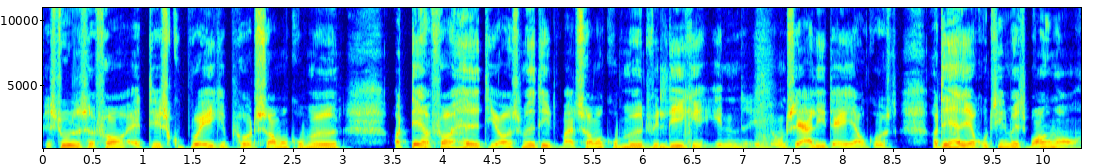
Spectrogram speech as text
besluttet sig for, at det skulle breake på et sommergruppemøde, og derfor havde de også meddelt mig, at sommergruppemødet ville ligge en, en, nogle særlige dage i august. Og det havde jeg rutinemæssigt brugt over,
